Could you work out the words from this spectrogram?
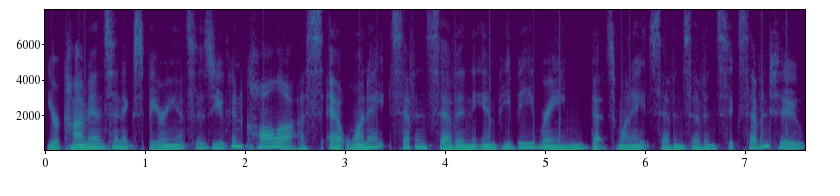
your comments and experiences. You can call us at 1 877 MPB Ring. That's 1 877 672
